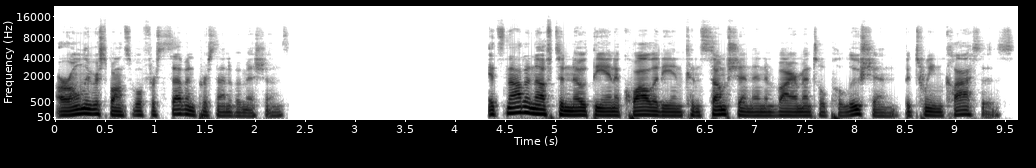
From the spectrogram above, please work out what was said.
are only responsible for 7% of emissions. It's not enough to note the inequality in consumption and environmental pollution between classes.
